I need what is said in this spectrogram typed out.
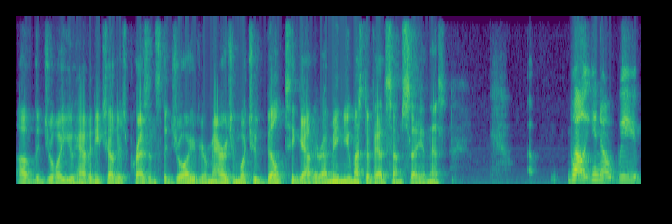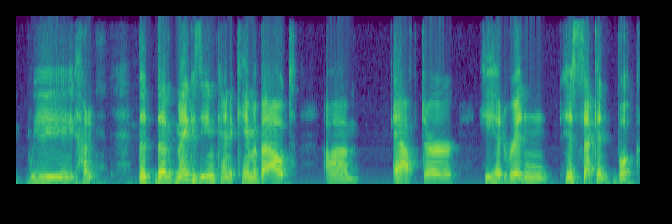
of the joy you have in each other's presence the joy of your marriage and what you've built together i mean you must have had some say in this Well, you know, we we had the the magazine kind of came about um, after he had written his second book,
